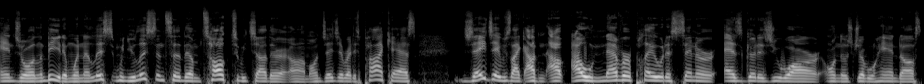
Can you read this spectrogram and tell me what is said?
and Joel Embiid. And when listen, when you listen to them talk to each other um, on JJ Redick's podcast, JJ was like, I, I, I, will never play with a center as good as you are on those dribble handoffs.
